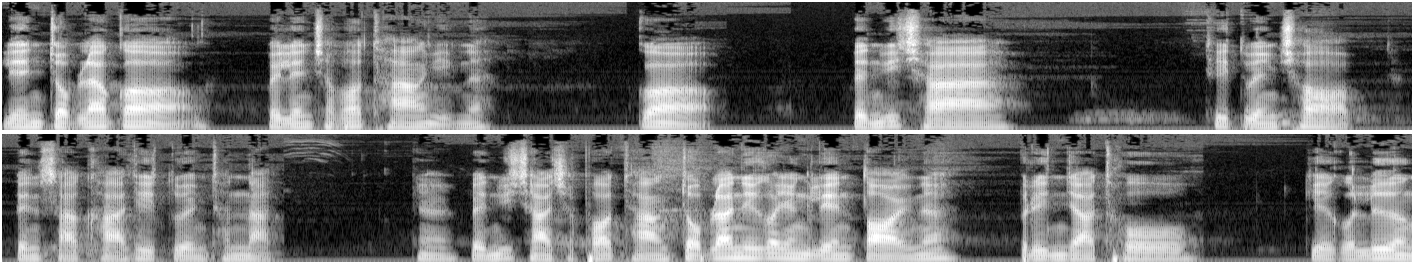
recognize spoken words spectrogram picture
เรียนจบแล้วก็ไปเรียนเฉพาะทางอีกนะ ก็เป็นวิชา ที่ตัวเองชอบ เป็นสาขาที่ตัวเองถนัดเป็นวิชาเฉพาะทางจบแล้วนี่ก็ยังเรียนต่ออีกนะปริญญาโท เกี่ยวกับเรื่อง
